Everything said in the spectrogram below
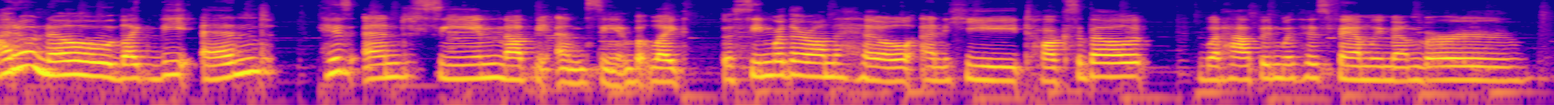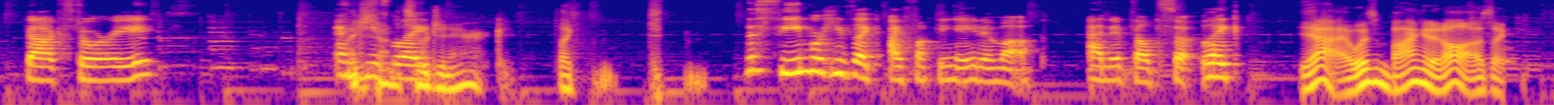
I don't know, like the end, his end scene, not the end scene, but like the scene where they're on the hill and he talks about what happened with his family member backstory. And he's it so like, generic. Like, the scene where he's like, I fucking ate him up. And it felt so like, yeah, I wasn't buying it at all. I was like,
